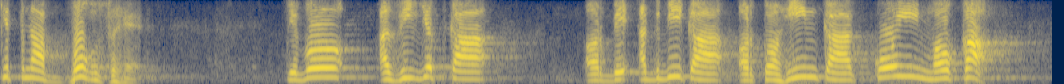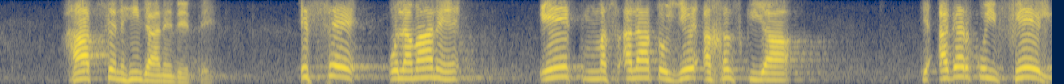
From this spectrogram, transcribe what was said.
کتنا بغض ہے کہ وہ اذیت کا اور بے ادبی کا اور توہین کا کوئی موقع ہاتھ سے نہیں جانے دیتے۔ اس سے علماء نے ایک مسئلہ تو یہ اخذ کیا کہ اگر کوئی فیل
